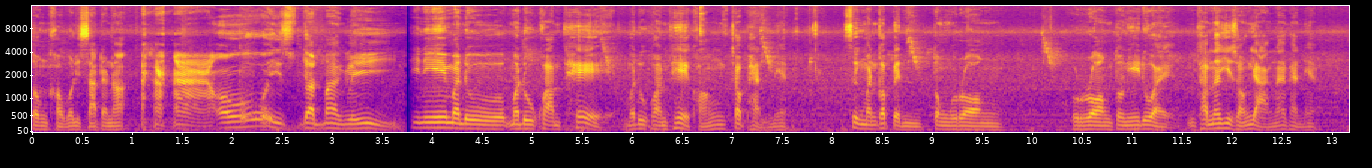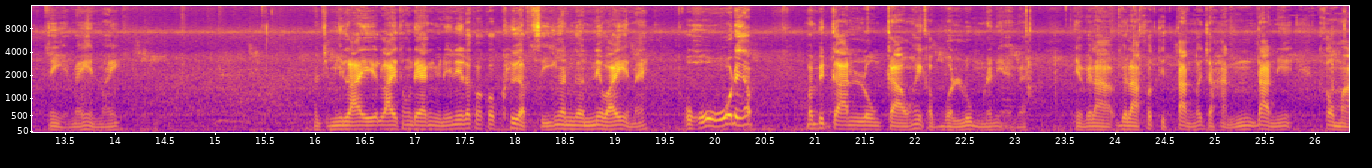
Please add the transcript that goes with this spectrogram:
ส่งเขาบริษัทอะเนาะ โอ้ยยอดมากเลย ทีนี้มาดูมาดูความเท่ มาดูความเท่ของเจ้าแผ่นเนี่ย ซึ่งมันก็เป็นตรงรองรองตรงนี้ด้วยทำหน้าที่สองอย่างนะแผ่นเนี้ยนี่เห็นไหมเห็นไหมมันจะมีลายลายทองแดงอยู่ในนี้แล้วก็ก็เคลือบสีเงินเงินนี่ไว้เห็นไหมโอ้โหเลยครับ มันเป็นการลงกาวให้กับวอลลุ่มนะเนี่ยเห็นไหมเนี่ยเวลาเวลาเขาติดตั้งก็จะหันด้านนี้เข้ามา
